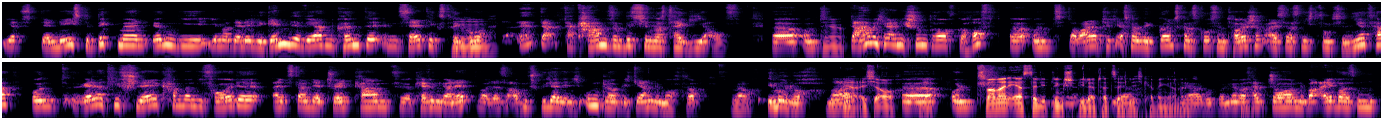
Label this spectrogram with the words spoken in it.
jetzt der nächste Big Man, irgendwie jemand, der eine Legende werden könnte im Celtics-Trikot. Mhm. Da, da, kam so ein bisschen Nostalgie auf. Äh, und ja. da habe ich eigentlich schon drauf gehofft. Äh, und da war natürlich erstmal eine ganz, ganz große Enttäuschung, als das nicht funktioniert hat. Und relativ schnell kam dann die Freude, als dann der Trade kam für Kevin Garnett, weil das ist auch ein Spieler, den ich unglaublich gern gemocht habe oder auch immer noch mal. Ja, ich auch. Äh, ja. Und das war mein erster Lieblingsspieler tatsächlich, ja, Kevin Garnett. Ja, gut, bei mir war es halt Jordan über Iverson.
